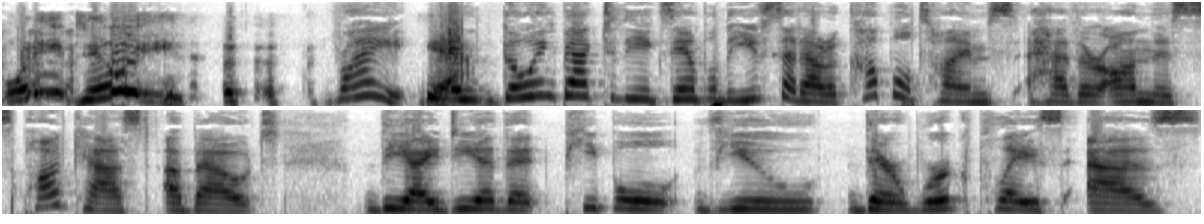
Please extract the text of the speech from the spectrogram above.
what are you doing? Right. Yeah. And going back to the example that you've set out a couple times, Heather, on this podcast about the idea that people view their workplace as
